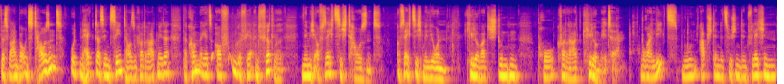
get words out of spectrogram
Das waren bei uns 1000 und ein Hektar sind 10.000 Quadratmeter. Da kommt man jetzt auf ungefähr ein Viertel, nämlich auf 60.000, auf 60 Millionen Kilowattstunden pro Quadratkilometer. Woran liegt es? Nun, Abstände zwischen den Flächen.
